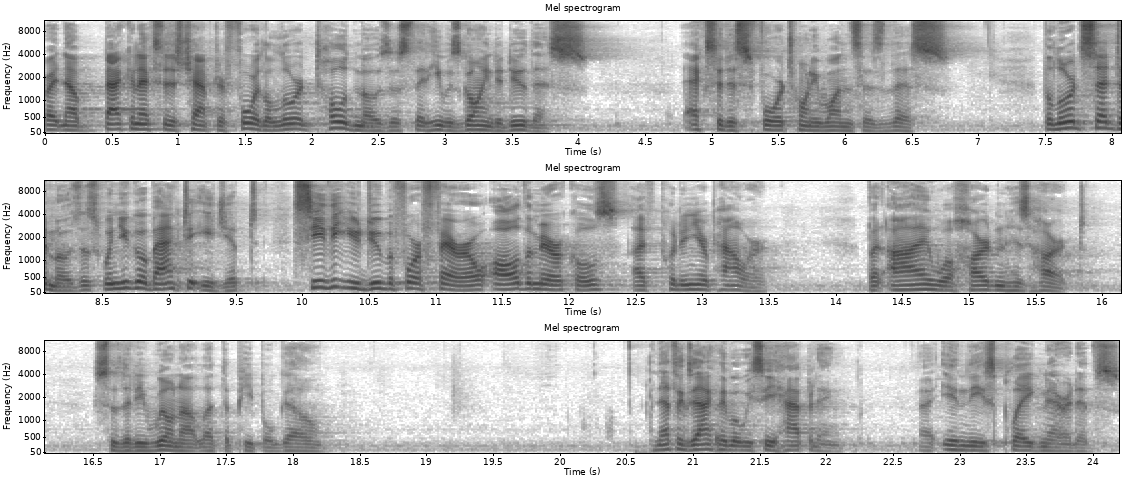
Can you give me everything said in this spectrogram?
Right now, back in Exodus chapter 4, the Lord told Moses that he was going to do this. Exodus 4:21 says this. The Lord said to Moses, "When you go back to Egypt, see that you do before Pharaoh all the miracles I've put in your power, but I will harden his heart so that he will not let the people go." And that's exactly what we see happening uh, in these plague narratives.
